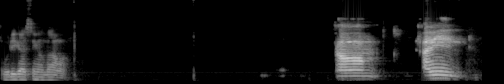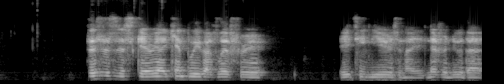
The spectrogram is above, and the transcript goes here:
What do you guys think on that one? Um, I mean, this is just scary. I can't believe I've lived for 18 years, and I never knew that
